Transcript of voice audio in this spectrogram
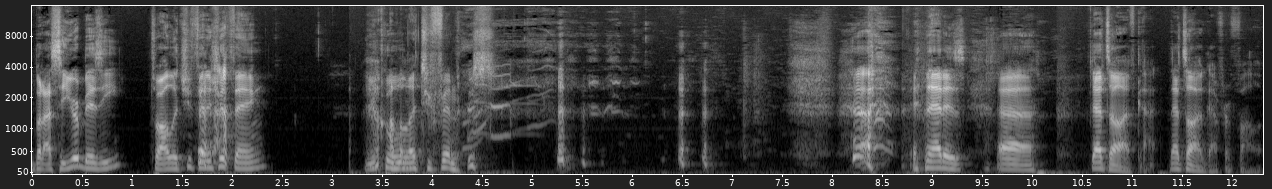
but I see you're busy, so I'll let you finish your thing. You cool? I'm gonna let you finish. and that is, uh, that's all I've got. That's all I've got for follow.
